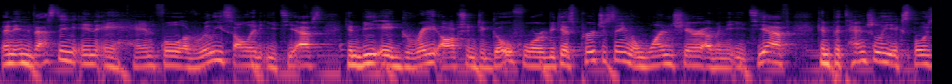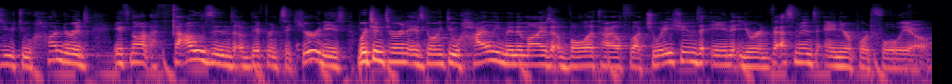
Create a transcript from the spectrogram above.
then investing in a handful of really solid ETFs can be a great option to go for because purchasing one share of an ETF can potentially expose you to hundreds, if not thousands of different securities which in turn is going to highly minimize volatile fluctuations in your investments and your portfolio.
